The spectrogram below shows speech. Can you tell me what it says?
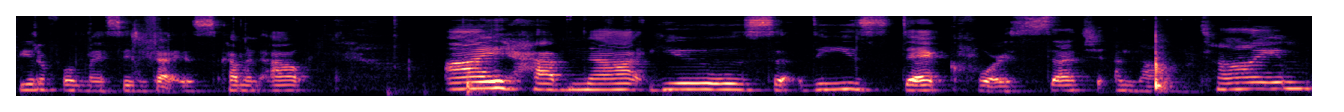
beautiful message that is coming out. I have not used these deck for such a long time.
